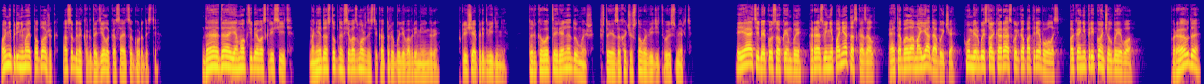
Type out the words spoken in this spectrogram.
Он не принимает поблажек, особенно когда дело касается гордости. «Да-да, я мог тебя воскресить. Мне доступны все возможности, которые были во время игры, включая предвидение. Только вот ты реально думаешь, что я захочу снова видеть твою смерть? Я тебе кусок имбы, разве не понятно сказал? Это была моя добыча. Умер бы столько раз, сколько потребовалось, пока не прикончил бы его. Правда?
